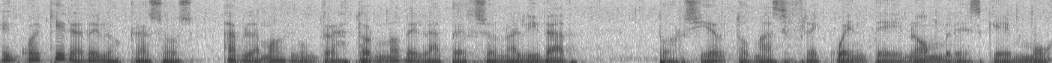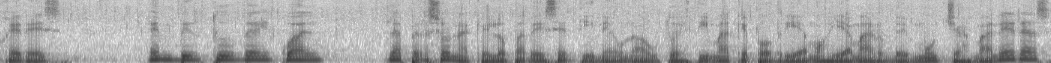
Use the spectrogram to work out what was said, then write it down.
en cualquiera de los casos hablamos de un trastorno de la personalidad por cierto más frecuente en hombres que en mujeres, en virtud del cual la persona que lo padece tiene una autoestima que podríamos llamar de muchas maneras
